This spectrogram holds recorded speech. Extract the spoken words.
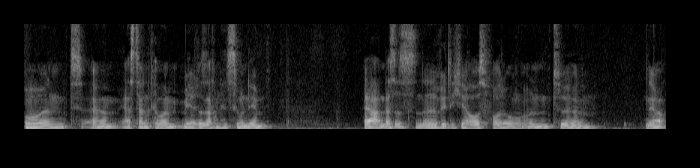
Und ähm, erst dann kann man mehrere Sachen hinzunehmen. Ja, und das ist eine wirkliche Herausforderung. Und ähm, ja,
